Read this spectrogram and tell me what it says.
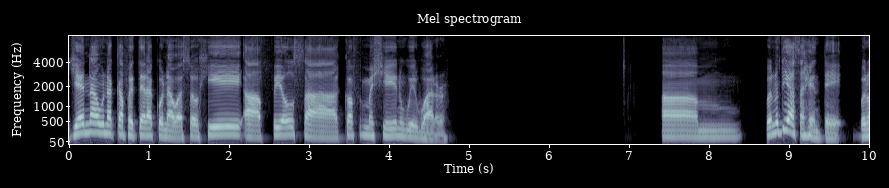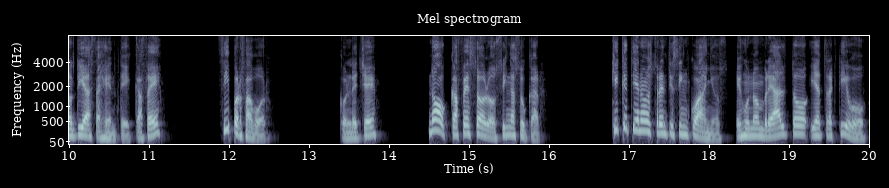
Llena una cafetera con agua. So he uh, fills a coffee machine with water. Um, buenos días, agente. Buenos días, agente. ¿Café? Sí, por favor. ¿Con leche? No, café solo, sin azúcar. Kike tiene unos 35 años. Es un hombre alto y atractivo.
